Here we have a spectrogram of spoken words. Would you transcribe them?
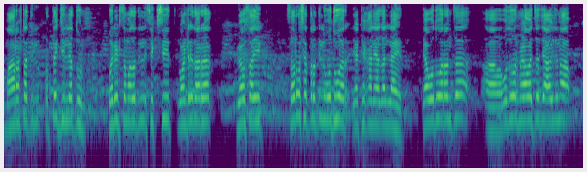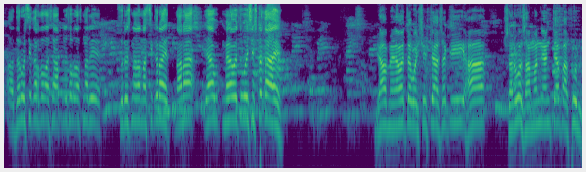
महाराष्ट्रातील प्रत्येक जिल्ह्यातून परीट समाजातील शिक्षित लॉन्ड्रीधारक व्यावसायिक सर्व क्षेत्रातील वधूवर या ठिकाणी आज आलेले आहेत. या वधूवरांचं वधूवर मेळाव्याचं जे आयोजन दरवर्षी करतात अशा आपल्यासोबत असणारे सुरेश नाना नाशिकर आहेत. नाना या मेळाव्याचं वैशिष्ट्य काय आहे? या मेळाव्याचं वैशिष्ट्य असं की हा सर्वसामान्यांच्यापासून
